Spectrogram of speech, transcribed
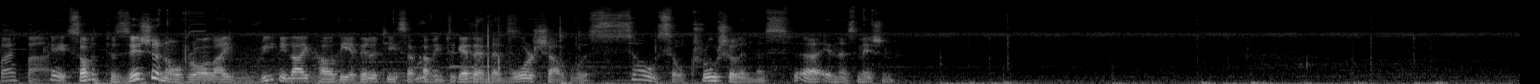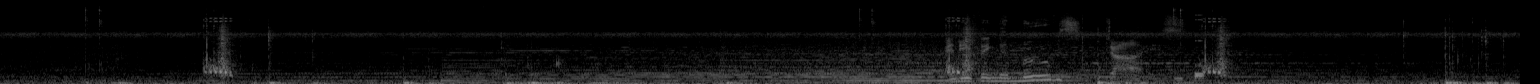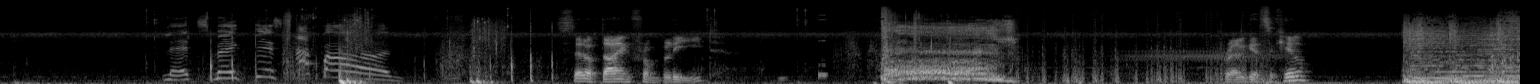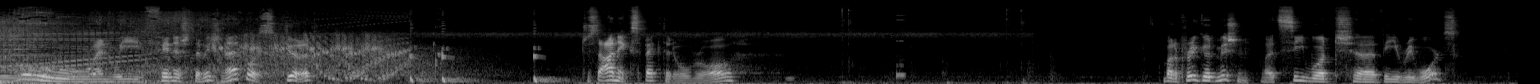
By five. Okay, solid position overall. I really like how the abilities are coming together, and that war shout was so so crucial in this uh, in this mission. Anything that moves dies. Let's make this happen! Instead of dying from bleed. Krell gets a kill. Ooh, and we finished the mission. That was good. Just unexpected overall. But a pretty good mission. Let's see what uh, the rewards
